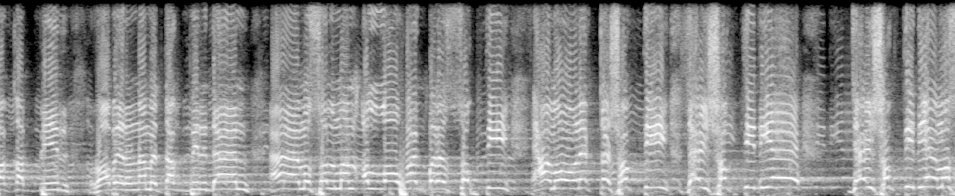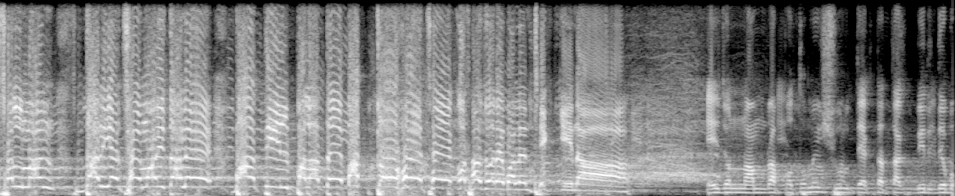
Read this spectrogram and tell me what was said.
ফাকাব্বির, রবের নামে তাকবীর দেন। মুসলমান, আল্লাহু আকবারের শক্তি, এমন একটা শক্তি, যেই শক্তি দিয়ে যেই শক্তি দিয়ে মুসলমান দাঁড়িয়েছে ময়দানে, বাতিল পালাতে বাধ্য হয়েছে। কথা জোরে বলেন, ঠিক কি না এই জন্য আমরা প্রথমেই শুরুতে একটা তাকবীর দেব,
